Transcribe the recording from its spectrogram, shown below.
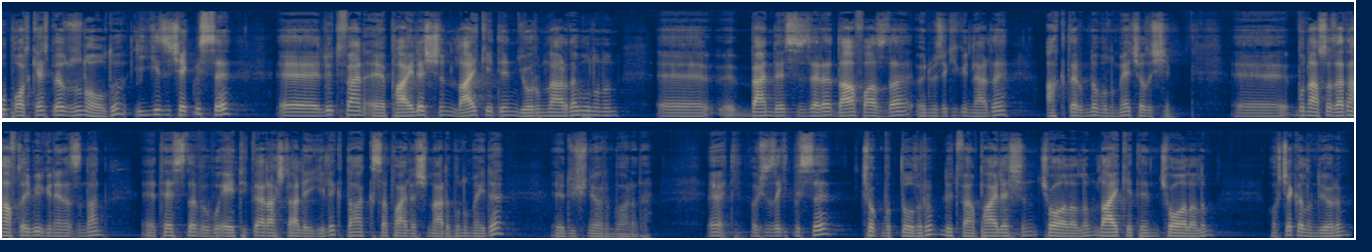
Bu podcast biraz uzun oldu. İlginizi çekmişse e, lütfen e, paylaşın, like edin, yorumlarda bulunun. E, ben de sizlere daha fazla önümüzdeki günlerde aktarımda bulunmaya çalışayım. E, bundan sonra zaten haftayı bir gün en azından e, Tesla ve bu etikli araçlarla ilgili daha kısa paylaşımlarda bulunmayı da e, düşünüyorum bu arada. Evet, hoşunuza gitmişse çok mutlu olurum. Lütfen paylaşın, çoğalalım, like edin, çoğalalım. Hoşçakalın diyorum.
